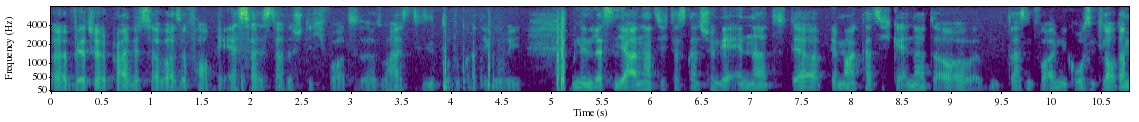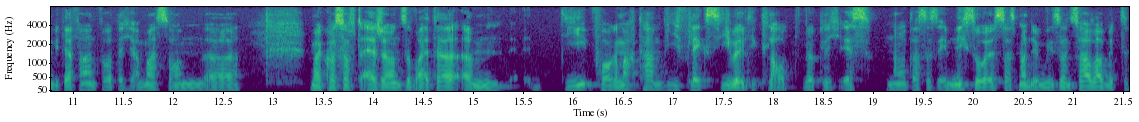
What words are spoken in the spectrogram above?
äh, Virtual Private Server, also VPS heißt da das Stichwort, äh, so heißt diese Produktkategorie. Und in den letzten Jahren hat sich das ganz schön geändert. Der, der Markt hat sich geändert. Aber da sind vor allem die großen Cloud-Anbieter verantwortlich, Amazon, äh, Microsoft Azure und so weiter. Ähm, die vorgemacht haben, wie flexibel die Cloud wirklich ist. Ne? Dass es eben nicht so ist, dass man irgendwie so einen Server mit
